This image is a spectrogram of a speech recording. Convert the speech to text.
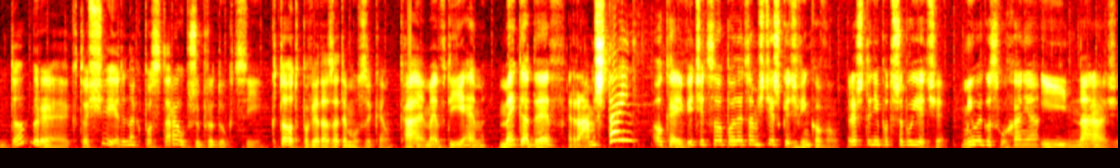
Dobre, ktoś się jednak postarał przy produkcji. Kto odpowiada za tę muzykę? KMFDM? Megadeth? Rammstein? Okej, wiecie co? Polecam ścieżkę dźwiękową. Reszty nie potrzebujecie. Miłego słuchania i na razie.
